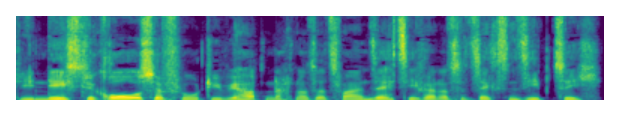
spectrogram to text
die nächste große Flut, die wir hatten nach 1962, war 1976.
